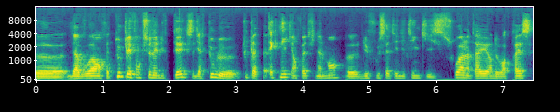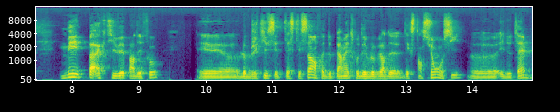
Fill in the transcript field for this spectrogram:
euh, d'avoir en fait toutes les fonctionnalités, c'est-à-dire tout le, toute la technique en fait finalement euh, du full set editing qui soit à l'intérieur de WordPress, mais pas activé par défaut. Et euh, l'objectif, c'est de tester ça, en fait, de permettre aux développeurs de- d'extensions aussi euh, et de thèmes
